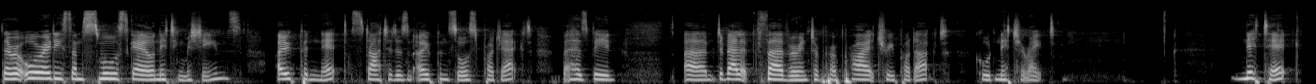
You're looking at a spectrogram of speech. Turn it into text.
There are already some small scale knitting machines. OpenKnit started as an open source project, but has been um, developed further into a proprietary product called Kniterate. Knittic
